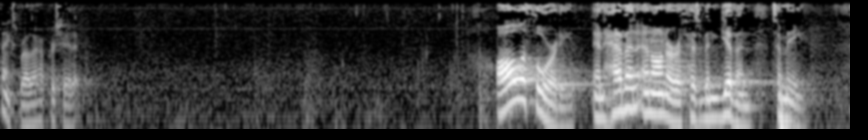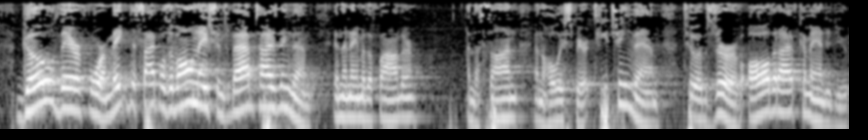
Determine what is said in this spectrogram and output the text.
Thanks, brother. I appreciate it. All authority in heaven and on earth has been given to me. Go therefore, make disciples of all nations, baptizing them in the name of the Father and the Son and the Holy Spirit, teaching them to observe all that I have commanded you.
